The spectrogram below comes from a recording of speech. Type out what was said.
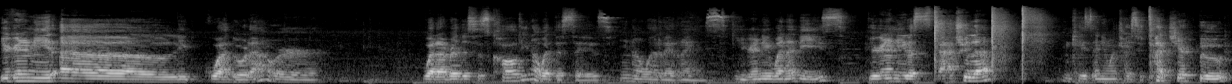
You're gonna need a licuadora or whatever this is called. You know what this is. You know what it is. You're gonna need one of these. You're gonna need a spatula. in case anyone tries to touch your food.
